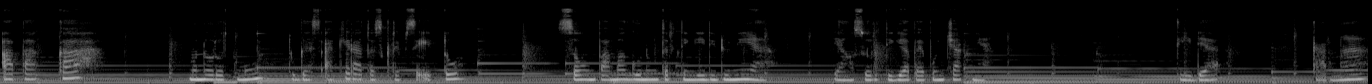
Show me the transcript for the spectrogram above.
Apakah menurutmu tugas akhir atau skripsi itu seumpama gunung tertinggi di dunia yang sulit digapai puncaknya? Tidak, karena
